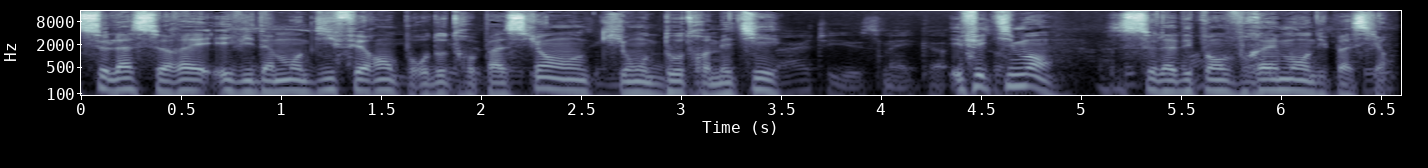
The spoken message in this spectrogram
Cela serait évidemment différent pour d'autres patients qui ont d'autres métiers. Effectivement, cela dépend vraiment du patient.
